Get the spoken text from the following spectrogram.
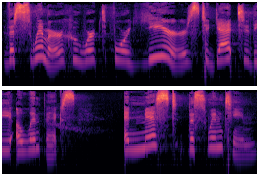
the swimmer who worked for years to get to the Olympics and missed the swim team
